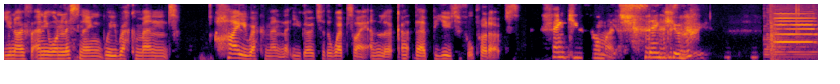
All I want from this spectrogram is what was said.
you know, for anyone listening, we recommend, highly recommend that you go to the website and look at their beautiful products. Thank you so much. Yes. Thank you.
